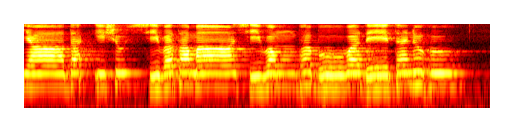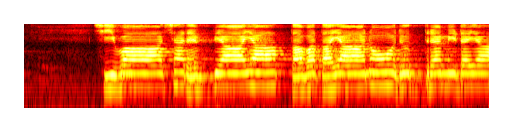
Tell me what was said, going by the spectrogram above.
याद इषु शिवतमा शिवं बभूवदे धनुः शिवा शरव्याया तव तया नो रुद्रमिडया।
